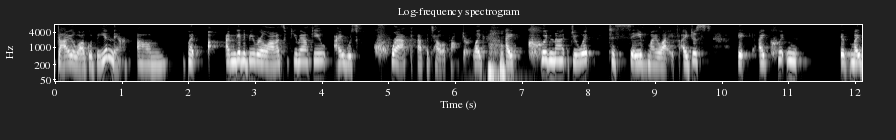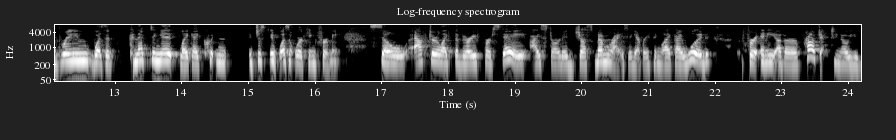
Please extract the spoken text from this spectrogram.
dialogue would be in there. Um, but I'm going to be real honest with you, Matthew. I was crap at the teleprompter. Like I could not do it to save my life. I just, it, I couldn't. It, my brain wasn't connecting it. Like I couldn't. It just it wasn't working for me. So after like the very first day, I started just memorizing everything like I would for any other project. You know, you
